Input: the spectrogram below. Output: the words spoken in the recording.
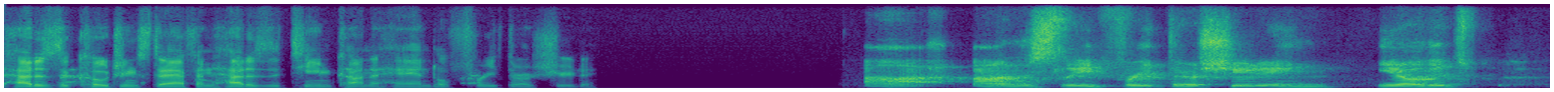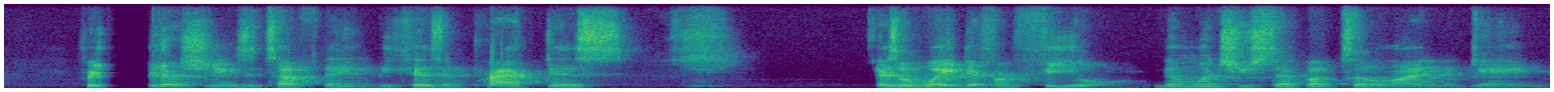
how does the coaching staff and how does the team kind of handle free throw shooting? Uh, honestly, free throw shooting, you know, that's free throw shooting is a tough thing because in practice, there's a way different feel than once you step up to the line in a game.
